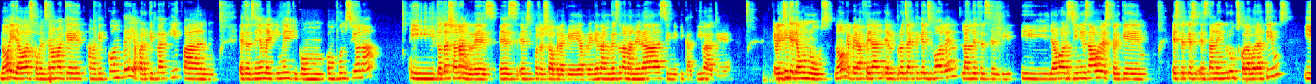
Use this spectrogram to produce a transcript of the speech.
No? I llavors comencem amb aquest, amb aquest conte i a partir d'aquí fan, els ensenyen Makey Makey com, com funciona i tot això en anglès. És, és pues, això, per a que aprenguin l'anglès d'una manera significativa, que, que vegin que té un ús, no? que per a fer el projecte que ells volen l'han de fer servir. I llavors Genius Hour és perquè, és perquè estan en grups col·laboratius i,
